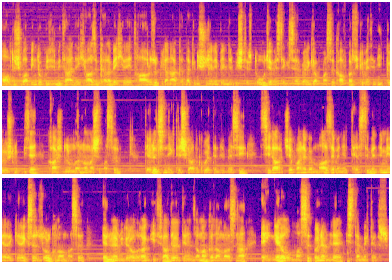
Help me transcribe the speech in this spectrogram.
6 Şubat 1920 tarihinde Kazım Karabekir'e taarruzu planı hakkındaki düşüncelerini bildirmiştir. Doğu cephesindeki seferberlik yapması, Kafkas hükümetinin ilk görüşlülük bize karşı durumların anlaşılması, devlet içindeki teşkilatın kuvvetlendirilmesi, silah, cephane ve malzemenin teslim edilmeyerek gerekse zor kullanılması, en önemli görev olarak itiraz devletlerinin zaman kazanmasına engel olunması önemli istenmektedir.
